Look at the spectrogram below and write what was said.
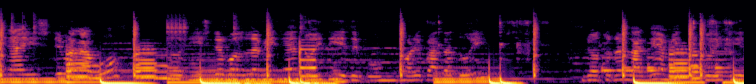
বিনা ইস্টে বানাবো। তো ইস্টের বদলে আমি এখানে দই দিয়ে দেবো। ঘরে পাতা দই, যতটা লাগে আমি দই দিয়ে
